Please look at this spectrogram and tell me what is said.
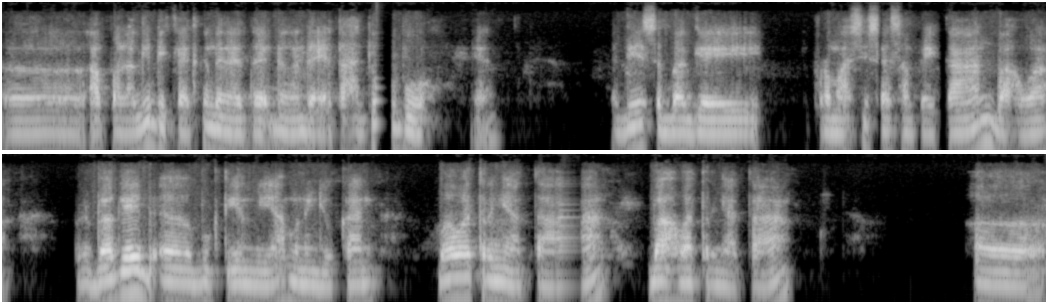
eh, apalagi dikaitkan dengan dengan daya tahan tubuh ya. Jadi sebagai informasi saya sampaikan bahwa berbagai eh, bukti ilmiah menunjukkan bahwa ternyata bahwa ternyata eh,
